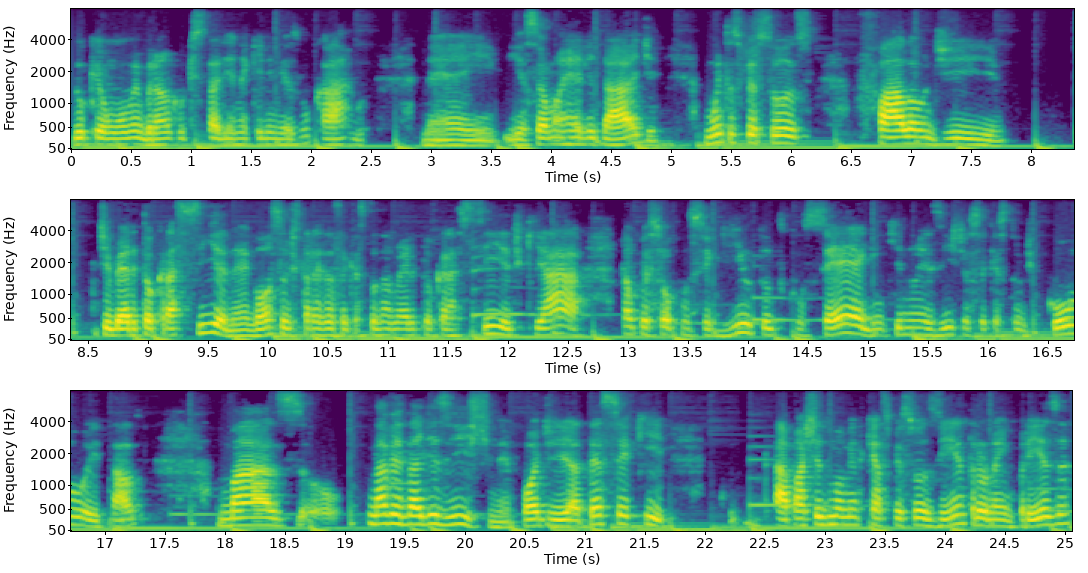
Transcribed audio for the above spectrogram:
do que um homem branco que estaria naquele mesmo cargo. né? E, e essa é uma realidade. Muitas pessoas falam de de meritocracia, né? Gostam de trazer essa questão da meritocracia, de que ah, tal pessoa conseguiu, todos conseguem, que não existe essa questão de cor e tal. Mas na verdade existe, né? Pode até ser que a partir do momento que as pessoas entram na empresa,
